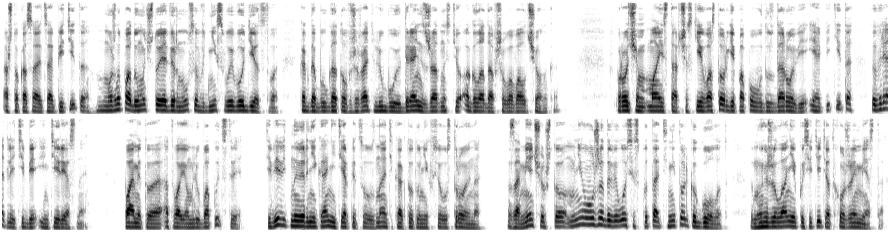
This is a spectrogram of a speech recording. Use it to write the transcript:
А что касается аппетита, можно подумать, что я вернулся в дни своего детства, когда был готов жрать любую дрянь с жадностью оголодавшего волчонка. Впрочем, мои старческие восторги по поводу здоровья и аппетита вряд ли тебе интересны. Памятуя о твоем любопытстве, тебе ведь наверняка не терпится узнать, как тут у них все устроено — Замечу, что мне уже довелось испытать не только голод, но и желание посетить отхожее место.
